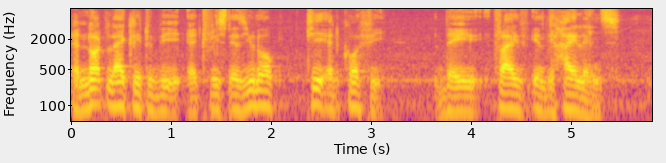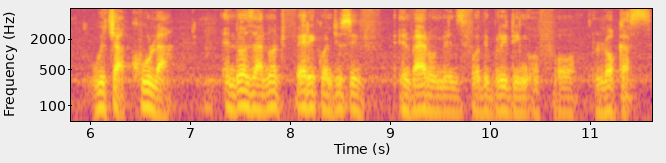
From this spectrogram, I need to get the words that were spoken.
and not likely to be at risk. As you know, tea and coffee, they thrive in the highlands, which are cooler, and those are not very conducive environments for the breeding of uh, locusts.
